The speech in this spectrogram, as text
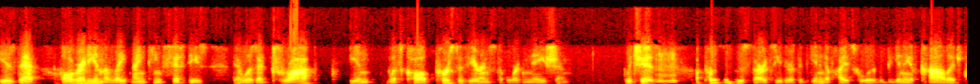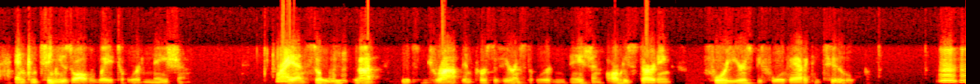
is that already in the late 1950s there was a drop in what's called perseverance to ordination, which is mm-hmm. a person who starts either at the beginning of high school or the beginning of college and continues all the way to ordination. Right. And so we've mm-hmm. got this drop in perseverance to ordination already starting four years before Vatican II. Mm-hmm.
